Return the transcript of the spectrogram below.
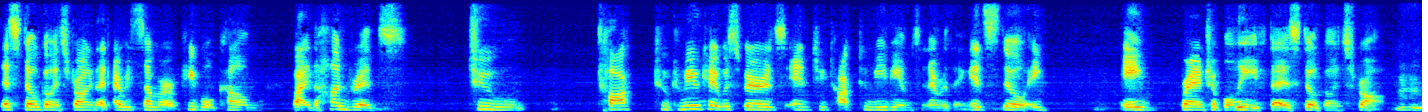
That's still going strong. That every summer people come by the hundreds to talk, to communicate with spirits, and to talk to mediums and everything. It's still a a branch of belief that is still going strong. hmm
